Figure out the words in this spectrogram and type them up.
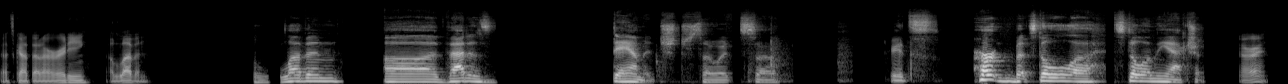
That's got that already. 11. 11. Uh, that is damaged. So it's uh, It's hurting, but still, uh, still in the action. All right.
